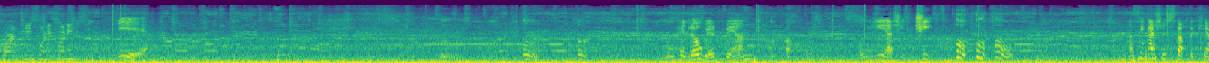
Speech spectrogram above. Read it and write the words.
Quarantine 2020. Yeah. Hello, red van. Oh, yeah, she cheats. I think I should stop the camera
